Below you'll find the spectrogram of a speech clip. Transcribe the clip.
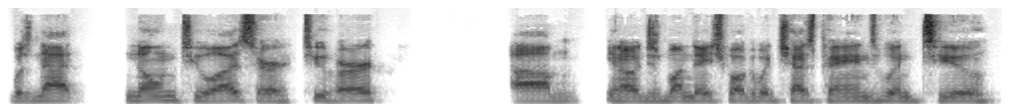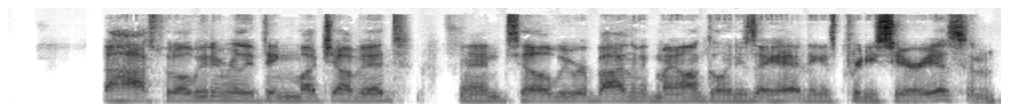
was not known to us or to her. Um, you know, just one day she woke up with chest pains, went to the hospital. We didn't really think much of it until we were bottling with my uncle, and he's like, "Hey, I think it's pretty serious." And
